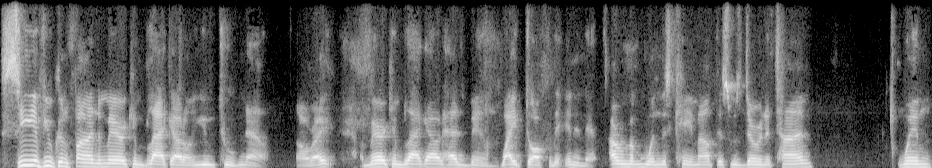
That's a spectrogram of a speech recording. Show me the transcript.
See if you can find American Blackout on YouTube now. All right. American Blackout has been wiped off of the internet. I remember when this came out, this was during a time when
